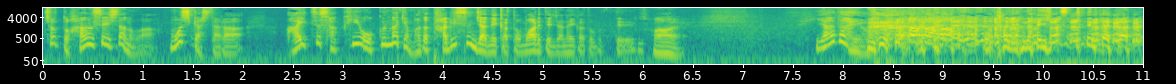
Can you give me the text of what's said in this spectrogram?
ちょっと反省したのは、もしかしたら、あいつ作品を送んなきゃまた旅すんじゃねえかと思われてんじゃないかと思って、はい。やだよ。お金ないっつってんだから。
